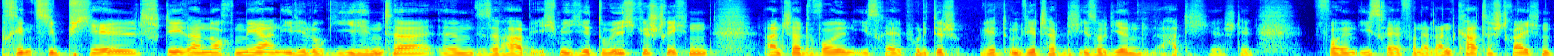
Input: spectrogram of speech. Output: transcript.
prinzipiell steht da noch mehr an Ideologie hinter, ähm, deshalb habe ich mir hier durchgestrichen, anstatt wollen Israel politisch wird und wirtschaftlich isolieren, hatte ich hier stehen, wollen Israel von der Landkarte streichen.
